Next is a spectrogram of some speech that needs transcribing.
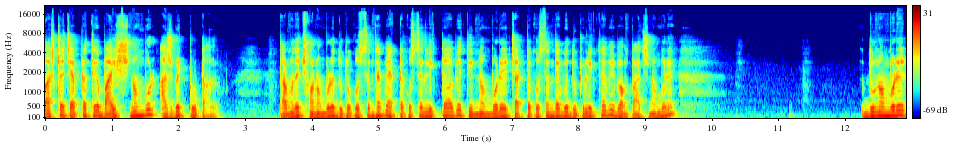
পাঁচটা চ্যাপ্টার থেকে বাইশ নম্বর আসবে টোটাল তার মধ্যে ছ নম্বরে দুটো কোশ্চেন থাকবে, একটা কোশ্চেন লিখতে হবে, তিন নম্বরে চারটে কোশ্চেন থাকবে, দুটো লিখতে হবে এবং পাঁচ নম্বরে দু নম্বরের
